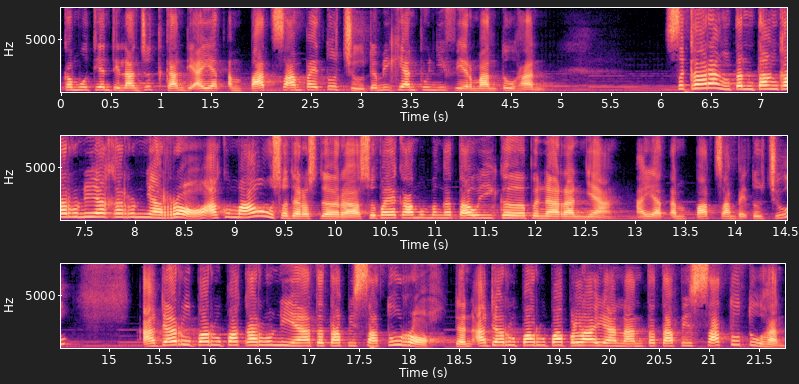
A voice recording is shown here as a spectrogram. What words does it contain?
kemudian dilanjutkan di ayat 4 sampai 7. Demikian bunyi firman Tuhan. Sekarang tentang karunia-karunia roh, aku mau saudara-saudara supaya kamu mengetahui kebenarannya. Ayat 4 sampai 7. Ada rupa-rupa karunia tetapi satu roh dan ada rupa-rupa pelayanan tetapi satu Tuhan.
